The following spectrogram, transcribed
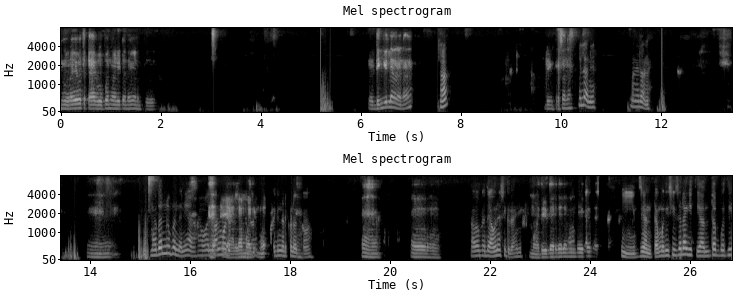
ನೂರೈವತ್ತು ಟ್ಯಾಬ್ ಓಪನ್ ಮಾಡಿಟ್ಟನೆ ಕಾಣ್ತದೆ ಡಿಂಗ್ ಇಲ್ಲ ಅವನೇನಾ? ಡಿಂಗ್ ಪ್ರಸನ್ನ ಇಲ್ಲ ನೀ ಮನೇಲಿ ಅವನೇ ಹ್ಮ್ ಮೊದಲು ಬಂದೇನಿ ಅವ ಜಾನ್ ಮಾಡಿ ನಡ್ಕೊಂಡು ಹೋದ್ನು ಹಾ ಹಾ ಓ ಅವಾಗ ಅದೇ ಅವನೇ ಸಿಕ್ಕಿದ ಮದಿದರ್ದೆಲ್ಲ ಮುಂದೋಯ್ತು ಇದು. ಎಂತ ಮದಿ ಸೀಸನ್ ಆಗಿತ್ತು ಎಂತ ಮದಿ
